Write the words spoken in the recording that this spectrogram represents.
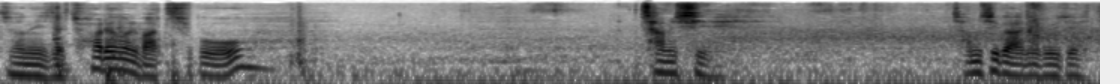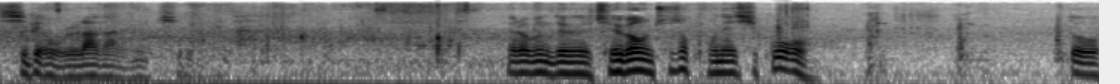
저는 이제 촬영을 마치고 잠시 잠시가 아니고 이제 집에 올라가는 길입니다. 여러분들 즐거운 추석 보내시고 또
